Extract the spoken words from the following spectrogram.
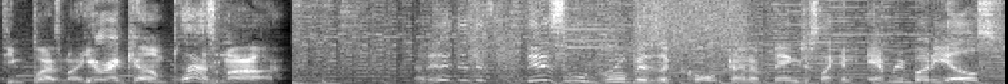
Team Plasma, here I come, Plasma! Now, this, this, this whole group is a cult kind of thing, just like in everybody else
